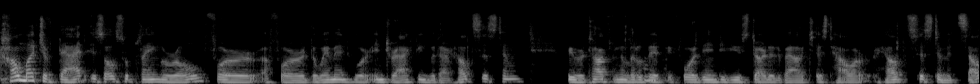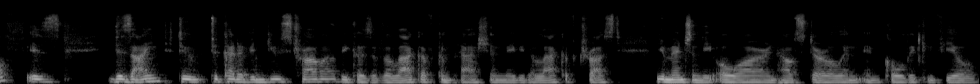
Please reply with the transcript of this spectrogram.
how much of that is also playing a role for uh, for the women who are interacting with our health system. We were talking a little bit mm-hmm. before the interview started about just how our health system itself is designed to to kind of induce trauma because of the lack of compassion maybe the lack of trust. You mentioned the or and how sterile and, and cold it can feel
